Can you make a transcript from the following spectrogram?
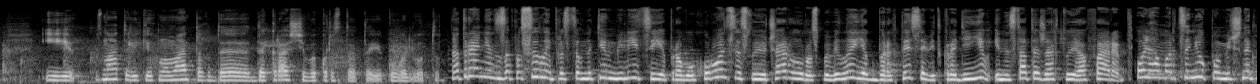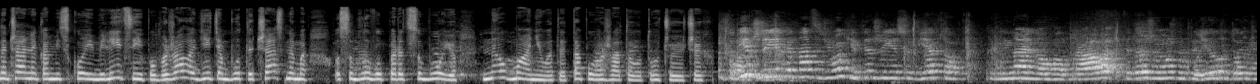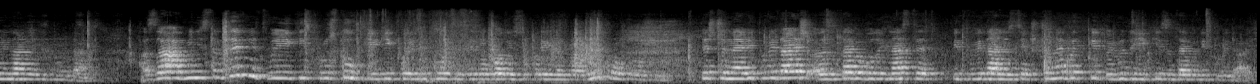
і знати в яких моментах, де, де краще використати яку валюту. На тренінг запросили і представників міліції. Правоохоронці в свою чергу розповіли, як берегтися від крадіїв і не стати жертвою афери. Ольга Марценюк, помічник начальника міської міліції, побажала дітям бути чесними, особливо перед собою, не обманювати та поважати оточуючих. Тобі вже є 15 років, ти вже є суб'єктом кримінального права, тебе вже можна приділити до кримінальної відповідальності. А за адміністративні твої якісь проступки, які кваліфікуються згідно кодексу України про адмінправопорушення, ти ще не відповідаєш, але за тебе будуть нести відповідальність. Якщо не батьки, то люди, які за тебе відповідають.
